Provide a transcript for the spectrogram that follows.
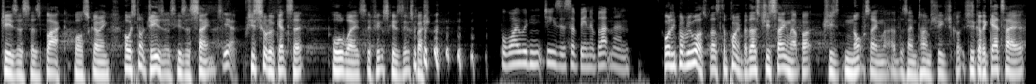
Jesus as black whilst going, oh, it's not Jesus, he's a saint. Yeah. She sort of gets it always, if you excuse the expression. But why wouldn't Jesus have been a black man? well, he probably was. That's the point. But that's she's saying that, but she's not saying that at the same time. She's got, she's got to get out.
